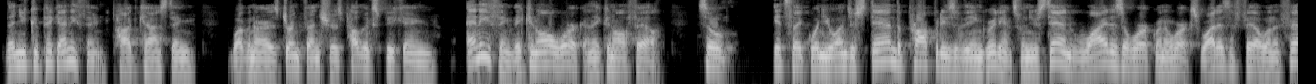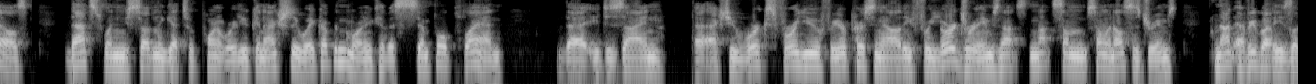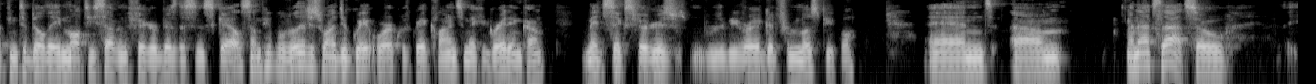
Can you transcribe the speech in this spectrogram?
then you could pick anything. Podcasting, webinars, joint ventures, public speaking, anything. They can all work and they can all fail. So it's like when you understand the properties of the ingredients, when you understand why does it work when it works, why does it fail when it fails, that's when you suddenly get to a point where you can actually wake up in the morning, have a simple plan that you design that actually works for you, for your personality, for your dreams, not, not some someone else's dreams, not everybody is looking to build a multi seven figure business and scale. Some people really just want to do great work with great clients and make a great income. Mid six figures would be very good for most people. And, um, and that's that. So,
